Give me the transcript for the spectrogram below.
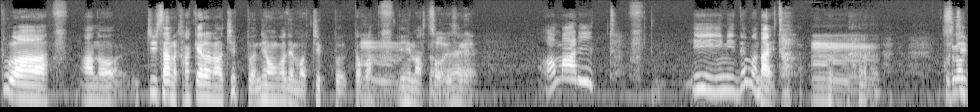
プはあの小さなかけらのチップ日本語でもチップとかうん。言いますのでね。そうですね。あまりいい意味でもないと。うん。口すごく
